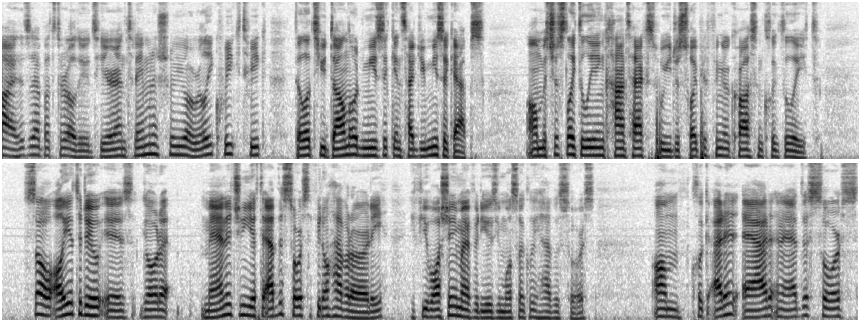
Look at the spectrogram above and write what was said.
Hi, this is iPod Dudes here, and today I'm going to show you a really quick tweak that lets you download music inside your music apps. Um, it's just like deleting contacts where you just swipe your finger across and click delete. So, all you have to do is go to manage, and you have to add the source if you don't have it already. If you've watched any of my videos, you most likely have the source. Um, click edit, add, and add the source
